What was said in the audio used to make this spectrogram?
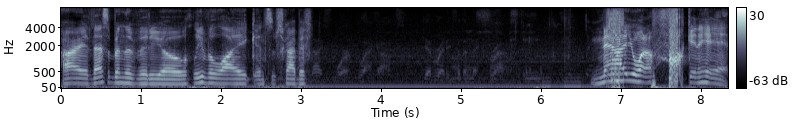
Alright, that's been the video. Leave a like and subscribe if. Now you want to fucking hit.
